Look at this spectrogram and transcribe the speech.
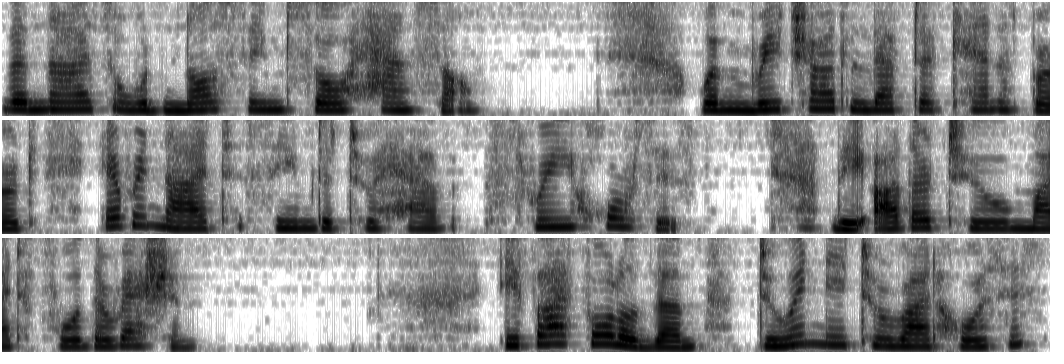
the knights would not seem so handsome. When Richard left Kennisburg, every knight seemed to have three horses. The other two might for the ration. If I follow them, do we need to ride horses?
